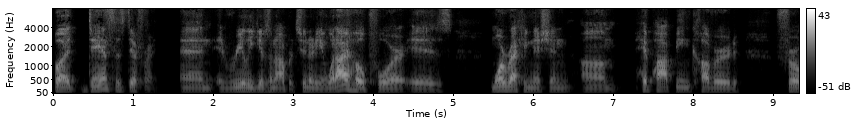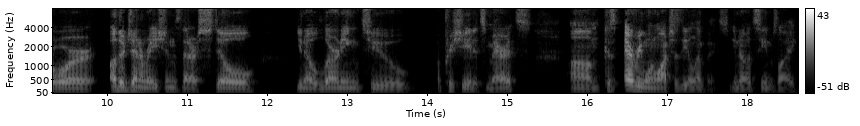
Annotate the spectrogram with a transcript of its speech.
but dance is different and it really gives an opportunity. And what I hope for is more recognition, um, hip hop being covered for other generations that are still you know, learning to appreciate its merits. Because um, everyone watches the Olympics, you know, it seems like.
